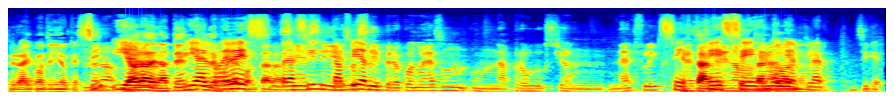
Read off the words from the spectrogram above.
pero hay contenido que sí. No, no. Y, Y ahora en Atenti y al les voy a revés, contar. Brasil sí, sí, también. Eso sí, pero cuando es un- una producción Netflix, Sí, es es el mundial, claro. Así que,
